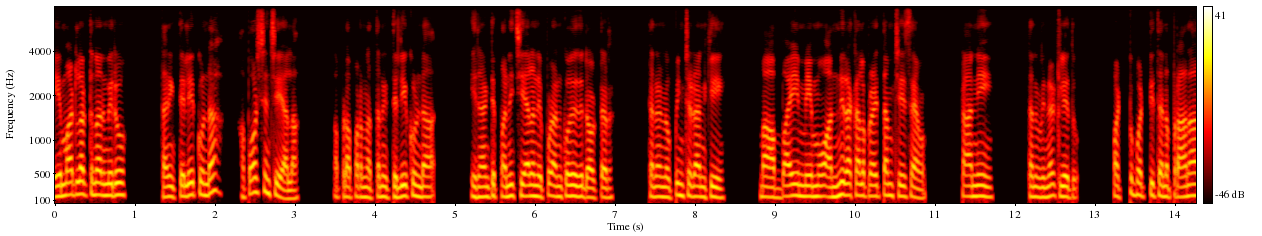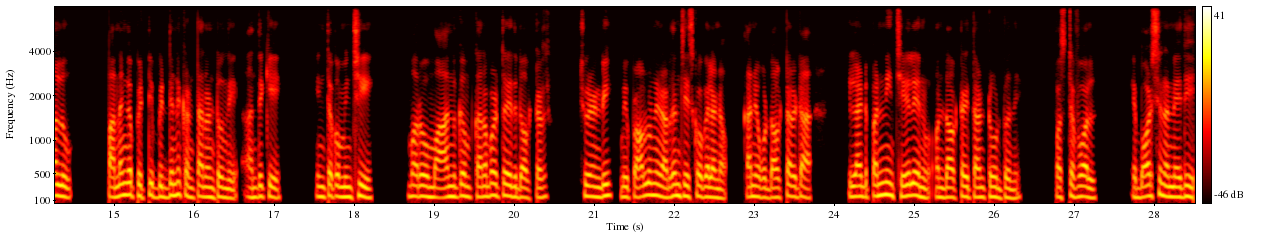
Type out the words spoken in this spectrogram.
ఏం మాట్లాడుతున్నారు మీరు? తనకి తెలియకుండా అపార్షన్ చేయాలా? అప్పుడు అపర్ణ తనకి తెలియకుండా ఇలాంటి పని చేయాలని ఎప్పుడు అనుకోలేదు డాక్టర్. తనని ఒప్పించడానికి మా అబ్బాయి మేము అన్ని రకాల ప్రయత్నం చేశాము. కానీ తను వినట్లేదు. పట్టుబట్టి తన ప్రాణాలు పనంగా పెట్టి బిడ్డని కంటానంటుంది. అందుకే ఇంతకు మించి మరో మార్గం కనబడుతుంది డాక్టర్. చూడండి మీ ప్రాబ్లం నేను అర్థం చేసుకోగలను. కానీ ఒక డాక్టర్గా ఇలాంటి పని నేను చేయలేను అని డాక్టర్ అయితే అంటూ ఉంటుంది. ఫస్ట్ ఆఫ్ ఆల్ ఎబార్షన్ అనేది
